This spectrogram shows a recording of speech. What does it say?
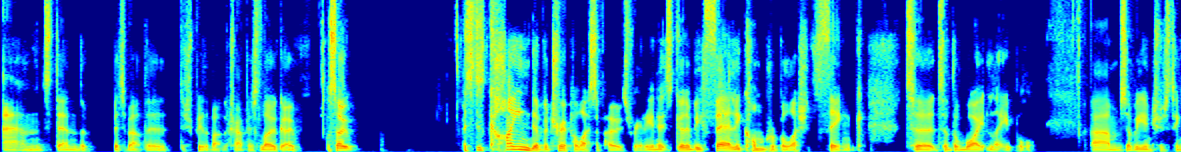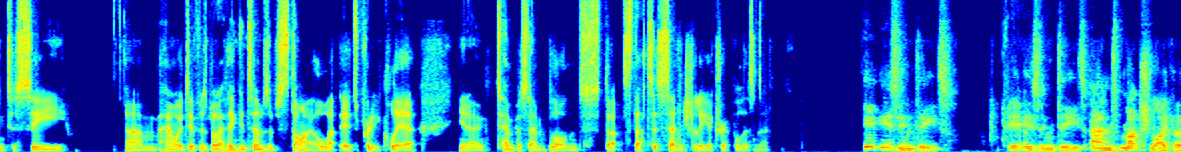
And then the bit about the, the spiel about the Trappist logo. So this is kind of a triple, I suppose, really, and it's going to be fairly comparable, I should think, to to the white label. Um, so it'll be interesting to see um, how it differs. But I think in terms of style, it's pretty clear. You know, ten percent blonde. That's that's essentially a triple, isn't it? It is indeed. It is Yeah. indeed. And much like I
